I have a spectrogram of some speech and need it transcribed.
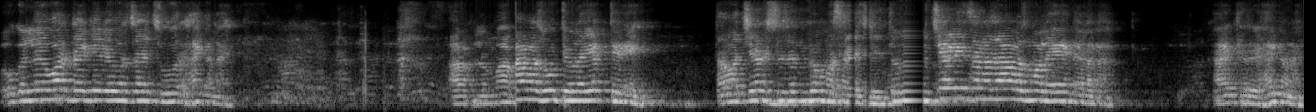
उग लय वरडा गेल्यावर जायचं वर हाय का नाही? आपलं मा- आवाज उठवला एकटेने तेव्हा चारशे जण गम बसायचे. तुम्ही चाळीस जणांचा आवाज मला यायला का काय खरे हाय का नाही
